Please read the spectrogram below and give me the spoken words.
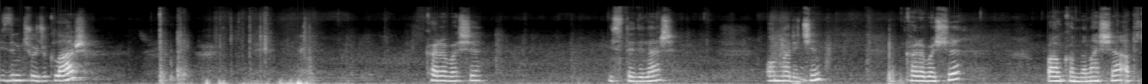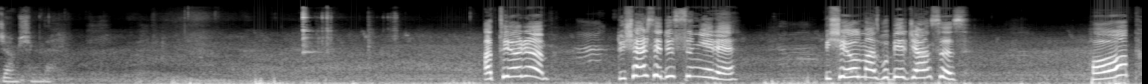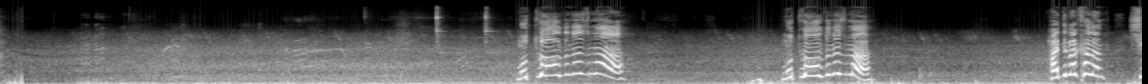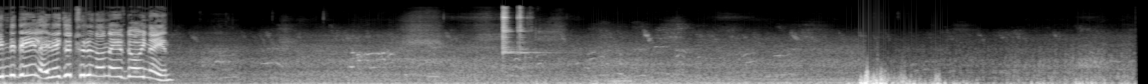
Bizim çocuklar karabaşı istediler. Onlar için karabaşı balkondan aşağı atacağım şimdi. Atıyorum. Düşerse düşsün yere. Bir şey olmaz bu bir cansız. Hop. Mutlu oldunuz mu? Mutlu oldunuz mu? Hadi bakalım. Şimdi değil eve götürün onu evde oynayın.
